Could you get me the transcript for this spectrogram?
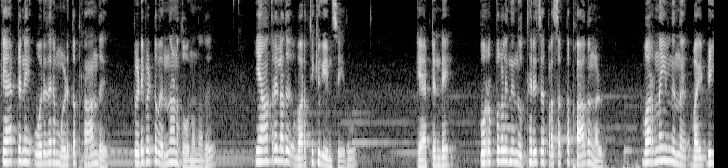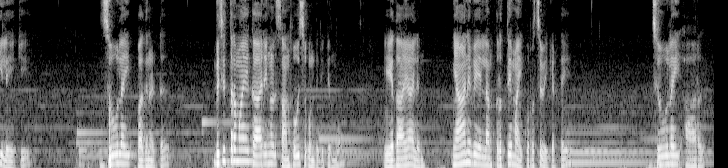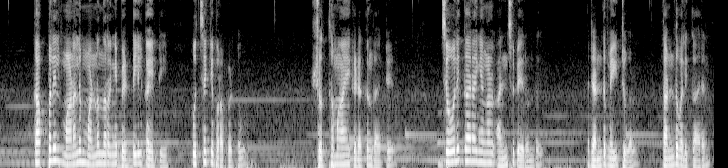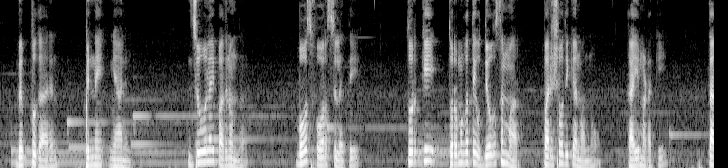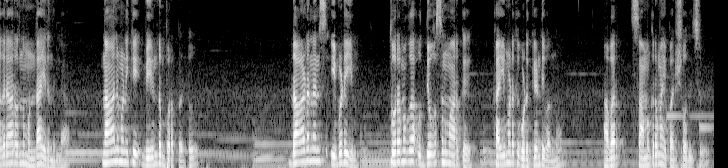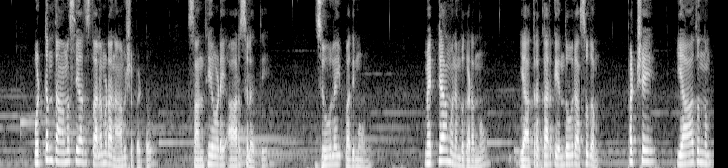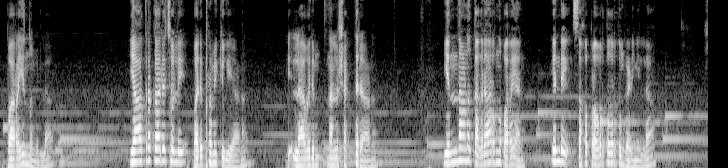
ക്യാപ്റ്റനെ ഒരുതരം മുഴുത്ത ഭ്രാന്ത് പിടിപെട്ടുവെന്നാണ് തോന്നുന്നത്. യാത്രയിൽ അത് വർദ്ധിക്കുകയും ചെയ്തു. ക്യാപ്റ്റന്റെ കുറിപ്പുകളിൽ നിന്ന് ഉദ്ധരിച്ച പ്രസക്ത ഭാഗങ്ങൾ വർണയിൽ നിന്ന് വൈഡ്ബിയിലേക്ക്. ജൂലൈ പതിനെട്ട് വിചിത്രമായ കാര്യങ്ങൾ സംഭവിച്ചു കൊണ്ടിരിക്കുന്നു ഏതായാലും ഞാനിവയെല്ലാം കൃത്യമായി കുറച്ചു വയ്ക്കട്ടെ ജൂലൈ ആറ് കപ്പലിൽ മണലും മണ്ണും നിറഞ്ഞ പെട്ടിയിൽ കയറ്റി ഉച്ചയ്ക്ക് പുറപ്പെട്ടു. ശുദ്ധമായ കിഴക്കൻ കാറ്റ്. ജോലിക്കാരായി ഞങ്ങൾ അഞ്ചു പേരുണ്ട്. രണ്ട് മെയ്റ്റുകൾ തണ്ടുവലിക്കാരൻ വെപ്പുകാരൻ പിന്നെ ഞാനും. ജൂലൈ പതിനൊന്ന് ബോസ് ഫോറസ്റ്റിലെത്തി. തുർക്കി തുറമുഖത്തെ ഉദ്യോഗസ്ഥന്മാർ പരിശോധിക്കാൻ വന്നു. കൈമടക്കി. തകരാറൊന്നും ഉണ്ടായിരുന്നില്ല. നാലു മണിക്ക് വീണ്ടും പുറപ്പെട്ടു. ഡാർഡനൻസ് ഇവിടെയും തുറമുഖ ഉദ്യോഗസ്ഥന്മാർക്ക് കൈമടക്ക് കൊടുക്കേണ്ടി വന്നു. അവർ സമഗ്രമായി പരിശോധിച്ചു. ഒട്ടും താമസിയാതെ സ്ഥലമിടാൻ ആവശ്യപ്പെട്ടു. സന്ധ്യയോടെ ആർസിലെത്തി. ജൂലൈ പതിമൂന്ന്. മെറ്റാമുനമ്പ് കടന്നു. യാത്രക്കാർക്ക് എന്തോ ഒരു അസുഖം. പക്ഷേ യാതൊന്നും പറയുന്നുമില്ല. യാത്രക്കാരെ ചൊല്ലി പരിഭ്രമിക്കുകയാണ്. എല്ലാവരും നല്ല ശക്തരാണ്. എന്താണ് തകരാറെന്ന് പറയാൻ എന്റെ സഹപ്രവർത്തകർക്കും കഴിഞ്ഞില്ല.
